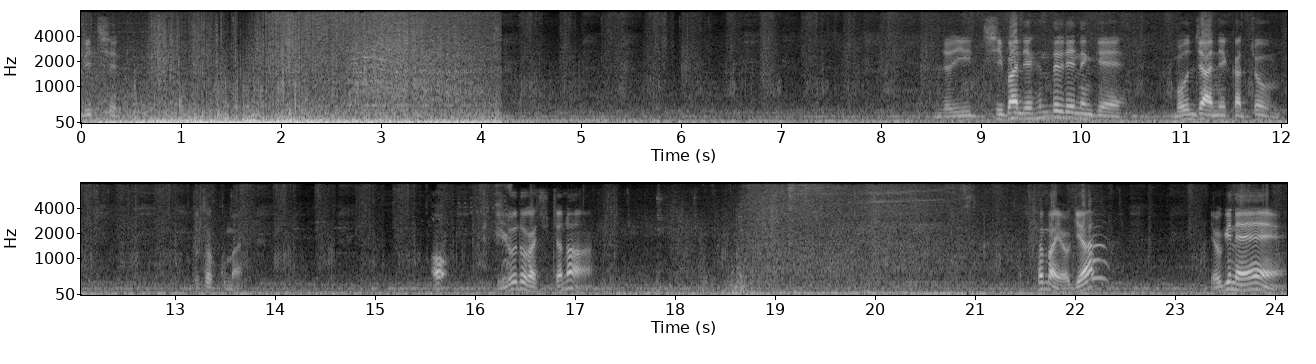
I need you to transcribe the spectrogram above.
미친. 이제 이 집안이 흔들리는 게 뭔지 아니까 좀 무섭구만. 어? 일로도 갈수 있잖아. 설마 여기야? 여기네.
